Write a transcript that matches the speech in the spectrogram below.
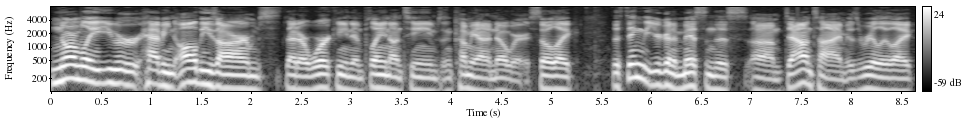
normally you're having all these arms that are working and playing on teams and coming out of nowhere. So like the thing that you're going to miss in this um, downtime is really like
